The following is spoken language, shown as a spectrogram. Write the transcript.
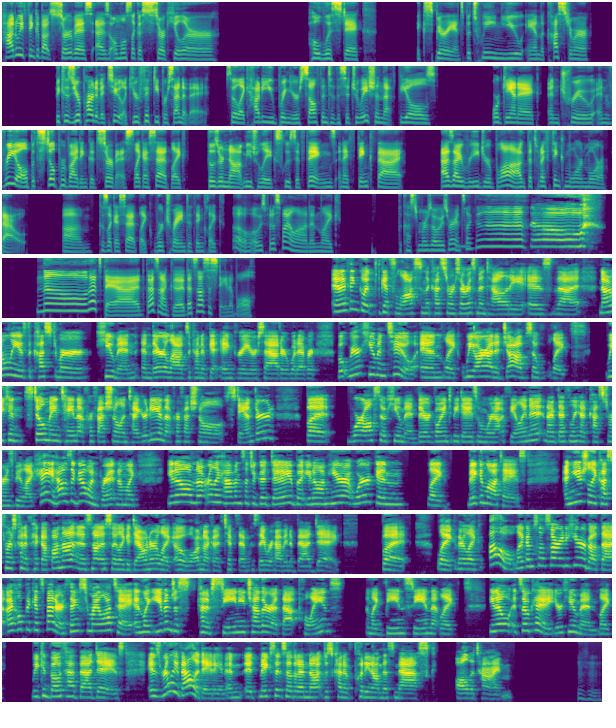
how do we think about service as almost like a circular holistic experience between you and the customer because you're part of it too. Like you're 50% of it. So, like, how do you bring yourself into the situation that feels organic and true and real, but still providing good service? Like I said, like, those are not mutually exclusive things. And I think that as I read your blog, that's what I think more and more about. Um, because like I said, like we're trained to think like, oh, always put a smile on and like the customer is always right. It's like, eh, no, no, that's bad. That's not good. That's not sustainable. And I think what gets lost in the customer service mentality is that not only is the customer human and they're allowed to kind of get angry or sad or whatever, but we're human too. And like we are at a job. So, like, we can still maintain that professional integrity and that professional standard. But we're also human. There are going to be days when we're not feeling it. And I've definitely had customers be like, hey, how's it going, Britt? And I'm like, you know, I'm not really having such a good day, but, you know, I'm here at work and like making lattes. And usually customers kind of pick up on that. And it's not necessarily like a downer, like, oh, well, I'm not going to tip them because they were having a bad day. But like, they're like, oh, like, I'm so sorry to hear about that. I hope it gets better. Thanks for my latte. And like, even just kind of seeing each other at that point and like being seen that, like, you know, it's okay. You're human. Like, we can both have bad days is really validating. And it makes it so that I'm not just kind of putting on this mask all the time. Mm-hmm.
